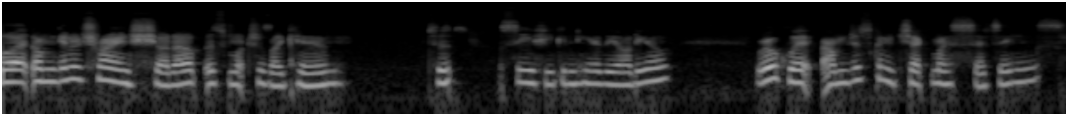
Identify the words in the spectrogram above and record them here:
But I'm gonna try and shut up as much as I can. To see if you can hear the audio. Real quick, I'm just gonna check my settings.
